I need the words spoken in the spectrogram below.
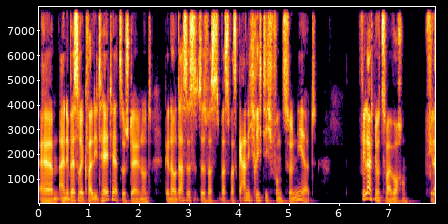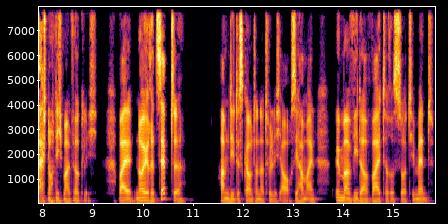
ähm, eine bessere Qualität herzustellen. Und genau das ist das, was, was, was gar nicht richtig funktioniert. Vielleicht nur zwei Wochen, vielleicht noch nicht mal wirklich. Weil neue Rezepte haben die Discounter natürlich auch. Sie haben ein immer wieder weiteres Sortiment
